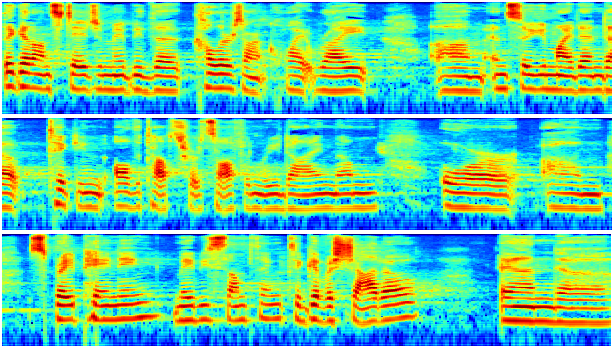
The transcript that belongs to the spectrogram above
they get on stage and maybe the colors aren't quite right. Um, and so you might end up taking all the top skirts off and redying them, or um, spray painting, maybe something to give a shadow. And, uh,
